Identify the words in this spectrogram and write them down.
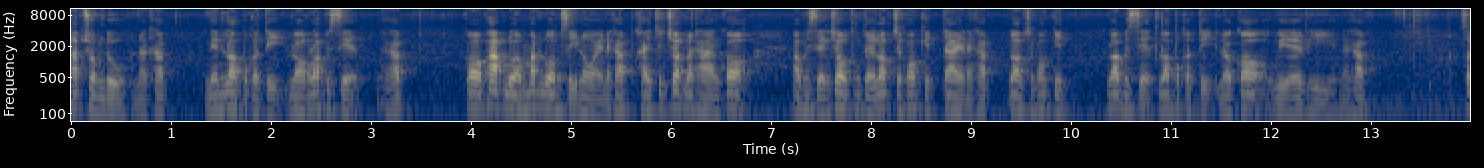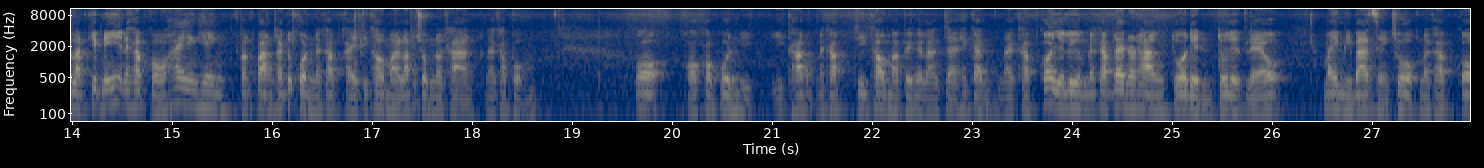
รับชมดูนะครับ เน้นรอบปกติลองรอบพิเศษนะครับ ก็ภาพรวมมัดรวมสีหน่อยนะครับ ใครชื่นชอบมาทางก็เอาไปเสี่ยงโชคตั้งแต่รอบเฉพาะกิจได้นะครับ รอบเฉพาะกิจ รอบพิเศษ รอบปกติแล้วก็ VIP นะครับ สำหรับคลิปนี้นะครับขอให้เฮงๆ ปังๆ กันทุกคนนะครับใครที่เข้ามารับชมแนวทางนะครับผมก็ขอขอบคุณอีกอีกครั้งนะครับที่เข้ามาเป็นกำลังใจให้กันนะครับ ก็อย่าลืมนะครับได้แนวทางตัวเด่นตัวเด็ดแล้ว ไม่มีบ้านเสียงโชคนะครับก็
